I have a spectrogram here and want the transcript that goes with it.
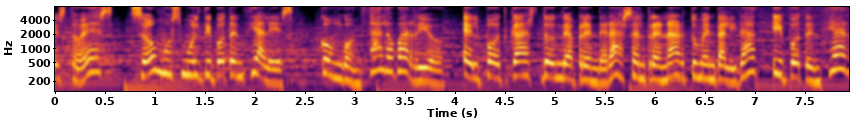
Esto es Somos Multipotenciales con Gonzalo Barrio, el podcast donde aprenderás a entrenar tu mentalidad y potenciar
